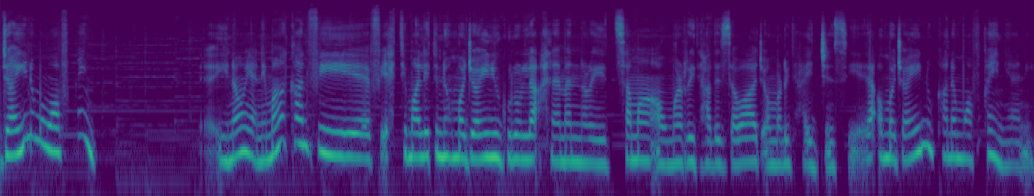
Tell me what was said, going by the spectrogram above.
جايين وموافقين you know يعني ما كان في في احتمالية إن هم جايين يقولون لا إحنا ما نريد سما أو ما نريد هذا الزواج أو ما نريد هاي الجنسية. لا هم جايين وكانوا موافقين يعني.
